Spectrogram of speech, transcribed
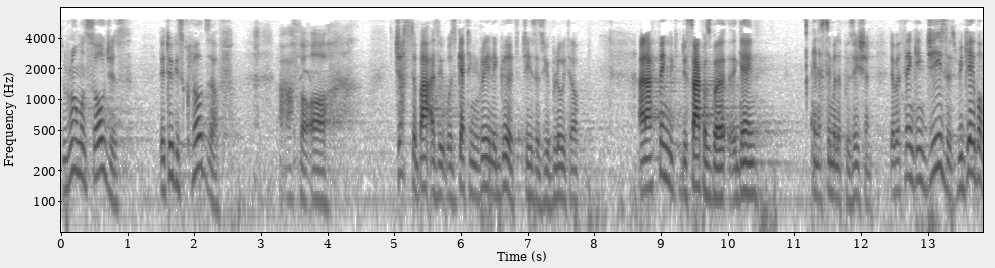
The Roman soldiers, they took his clothes off. I thought, oh, just about as it was getting really good, Jesus, you blew it up. And I think the disciples were, again, in a similar position. They were thinking, Jesus, we gave up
